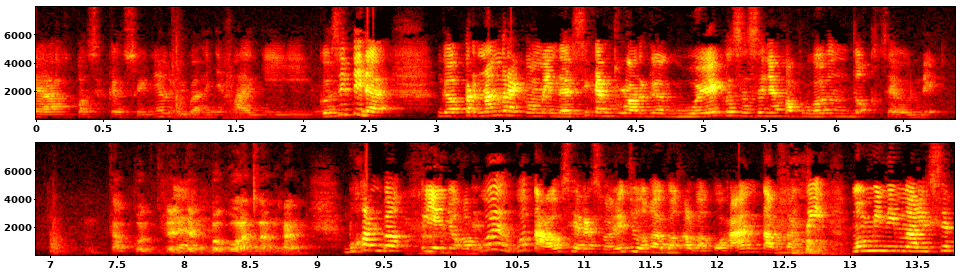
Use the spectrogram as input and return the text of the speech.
ya konsekuensinya lebih banyak lagi. Gue sih tidak nggak pernah merekomendasikan keluarga gue khususnya nyokap gue untuk COD takut Iya. diajak baku hantam kan? Bukan bak ya nyokap gue gue tahu sih responnya juga gak bakal baku hantam tapi meminimalisir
